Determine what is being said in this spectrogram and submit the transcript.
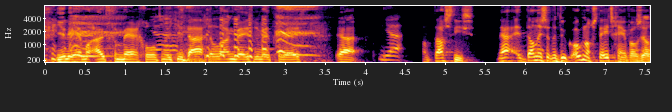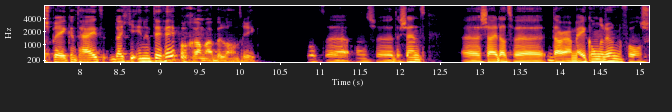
jullie helemaal uitgemergeld, met je dagenlang bezig bent geweest. Ja, Ja, fantastisch. Nou, dan is het natuurlijk ook nog steeds geen vanzelfsprekendheid dat je in een tv-programma belandt, Rick. Klopt, eh, onze docent eh, zei dat we daar aan mee konden doen, voor ons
